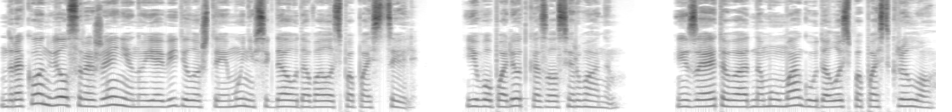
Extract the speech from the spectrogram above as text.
Дракон вел сражение, но я видела, что ему не всегда удавалось попасть в цель. Его полет казался рваным. Из-за этого одному магу удалось попасть в крыло,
